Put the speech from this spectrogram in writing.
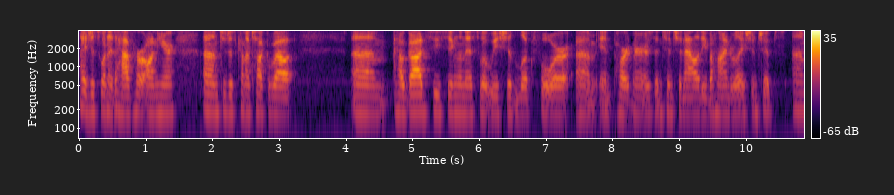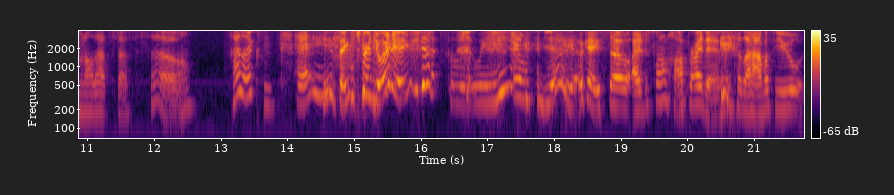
I just wanted to have her on here um, to just kind of talk about um, how God sees singleness, what we should look for um, in partners, intentionality behind relationships, um, and all that stuff. So, hi, Lex. Hey. Thanks for joining. Absolutely. Um, yay. Okay, so I just want to hop right in because I have a few,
